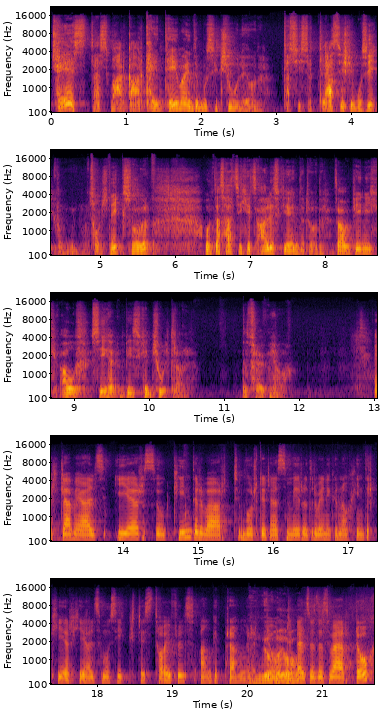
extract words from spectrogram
Jazz, das war gar kein Thema in der Musikschule, oder? das ist ja klassische Musik und sonst nichts, oder? Und das hat sich jetzt alles geändert, oder? Da bin ich auch sicher ein bisschen schuld dran. Das freut mich auch. Ich glaube, als ihr so Kinder wart, wurde das mehr oder weniger noch in der Kirche als Musik des Teufels angeprangert. Ja, ja. Also das war doch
